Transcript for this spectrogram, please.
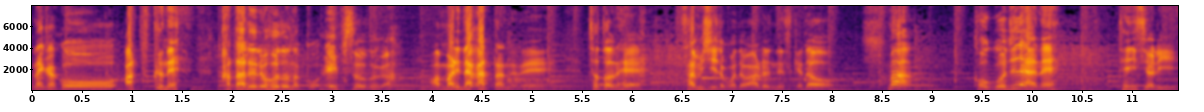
なんかこう熱くね語れるほどのこうエピソードがあんまりなかったんでねちょっとね寂しいとこではあるんですけどまあ高校時代はねテニスより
